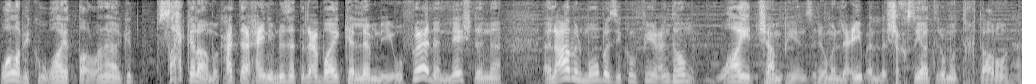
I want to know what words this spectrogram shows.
والله بيكون وايد طار. وأنا قلت صح كلامك. حتى الحين يوم نزلت اللعبة هاي كلمني. وفعلا ليش؟ لأن ألعاب ال MOBAs يكون في عندهم وايد champions اللي هم اللعيب الشخصيات اللي هم تختارونها.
